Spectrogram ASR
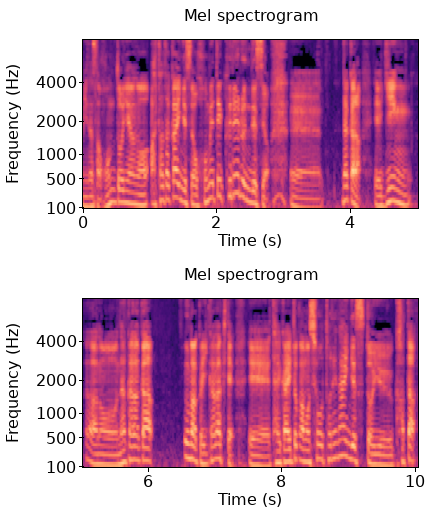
皆さん本当にあの、温かいんですよ。褒めてくれるんですよ。えー、だから、えー、銀、あの、なかなか、うまくいかなくて、えー、大会とかも賞取れないんですという方、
